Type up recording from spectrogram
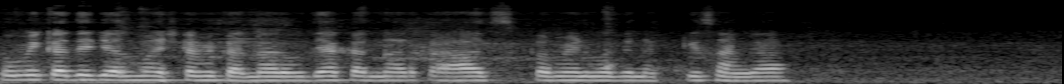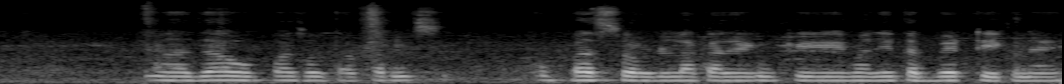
तुम्ही कधी जन्माष्टमी करणार उद्या करणार का आज कमेंटमध्ये नक्की सांगा. माझा उपवास होता पण उपवास सोडला कारण की माझी तब्येत ठीक नाही.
